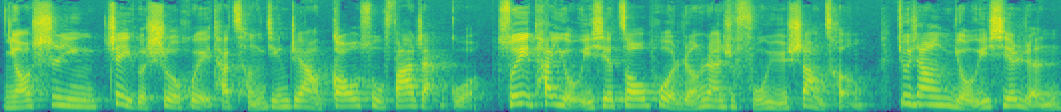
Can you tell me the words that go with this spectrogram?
你要适应这个社会，它曾经这样高速发展过，所以它有一些糟粕仍然是浮于上层。就像有一些人，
